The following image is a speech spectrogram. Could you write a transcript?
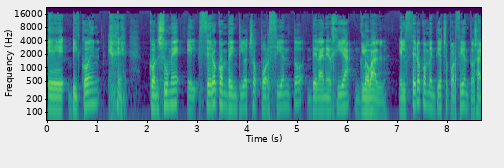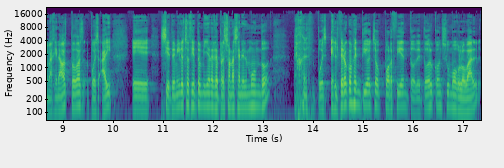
eh, Bitcoin consume el 0,28% de la energía global. El 0,28%. O sea, imaginaos todas, pues hay 7.800 eh, millones de personas en el mundo pues el 0,28% de todo el consumo global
